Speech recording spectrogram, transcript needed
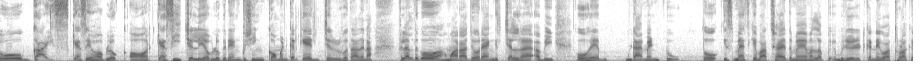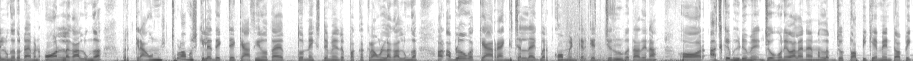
तो गाइस कैसे हो आप लोग और कैसी चल रही है आप लोग रैंक पुशिंग कमेंट करके ज़रूर बता देना। फ़िलहाल देखो, हमारा जो रैंक चल रहा है अभी, वो है डायमंड टू तो इस मैच के बाद शायद मैं मतलब वीडियो एडिट करने के बाद थोड़ा खेलूँगा तो डायमंड ऑन लगा लूँगा, पर क्राउन थोड़ा मुश्किल है, देखते हैं क्या सीन होता है तो नेक्स्ट डे मैं पक्का क्राउन लगा लूँगा। और अब लोगों का क्या रैंक चल रहा है, एक बार कॉमेंट करके ज़रूर बता देना। और आज के वीडियो में जो होने वाला है ना मतलब जो टॉपिक है मेन टॉपिक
